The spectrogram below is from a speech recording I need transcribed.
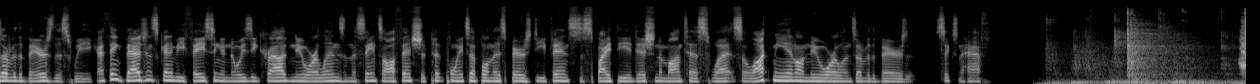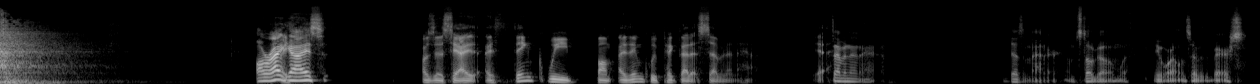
over the Bears this week. I think Bagent's going to be facing a noisy crowd in New Orleans, and the Saints offense should put points up on this Bears defense despite the addition of Montez Sweat. So lock me in on New Orleans over the Bears at six and a half. All right, I, guys. I was going to say, I, I think we bump. I think we picked that at seven and a half. Yeah, seven and a half. It doesn't matter. I'm still going with New Orleans over the Bears.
